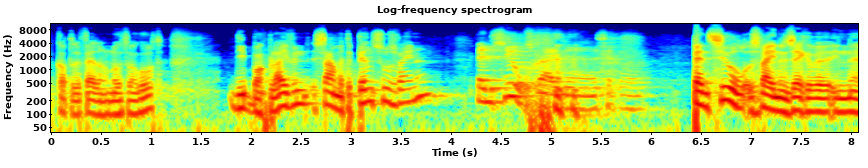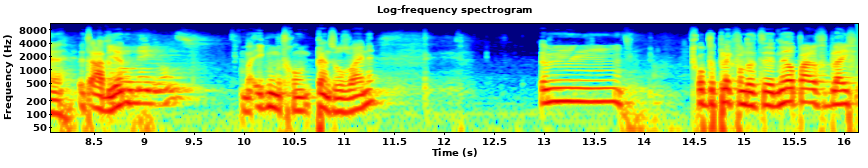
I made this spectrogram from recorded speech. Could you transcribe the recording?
Ik had er verder nog nooit van gehoord. Die mag blijven, samen met de penseelzwijnen. Penseelzwijnen eh, zeggen we. Penseelzwijnen zeggen we in uh, het ABN. Gewoon Nederlands. Maar ik noem het gewoon penseelzwijnen. Um, op de plek van het uh, Nijlpaardenverblijf,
